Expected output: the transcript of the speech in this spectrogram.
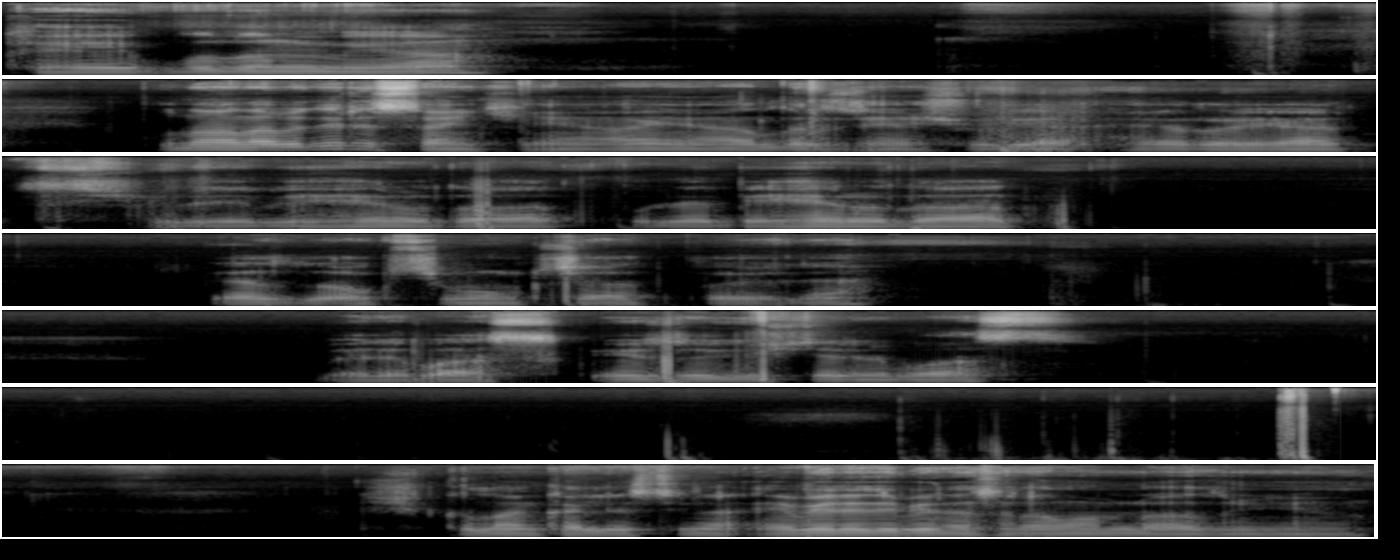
Köy bulunmuyor. Bunu alabiliriz sanki ya. Aynen alırız yani. Şuraya hero at. Şuraya bir hero da at. Buraya bir hero da at. Biraz da okçu mokçu at böyle. Böyle bas. Özel güçlerini bas. Şu klan kalesine evvelede bir nasıl almam lazım ya.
